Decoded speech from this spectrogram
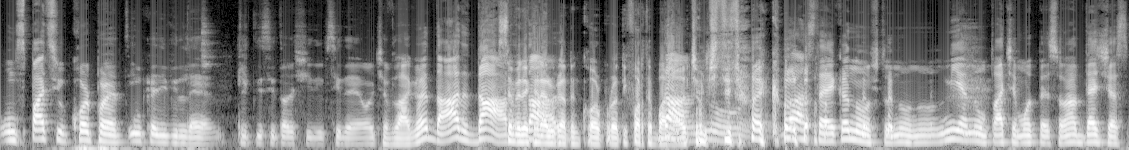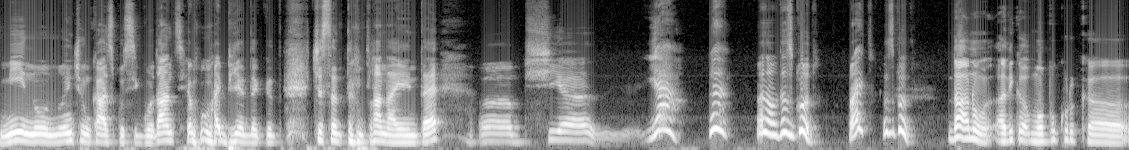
un spațiu corporate incredibil de plictisitor și lipsit de orice vlagă, dar, da, Se vede da, că ne-a lucrat în corporate, e foarte banal da, ce am nu, citit acolo. Asta e că nu știu, nu, nu, mie nu-mi place în mod personal, that's just me, nu, nu niciun caz cu siguranță e mai bine decât ce se întâmpla înainte uh, și, uh, yeah, yeah, I know, that's good, right? That's good. Da, nu, adică mă bucur că,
